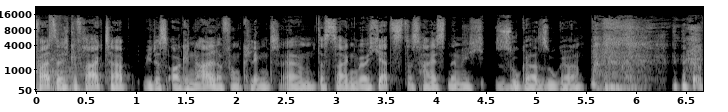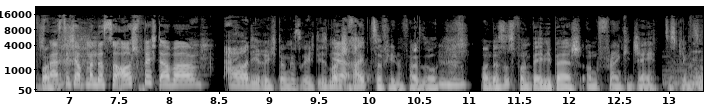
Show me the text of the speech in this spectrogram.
Falls ihr euch gefragt habt, wie das Original davon klingt, ähm, das zeigen wir euch jetzt. Das heißt nämlich Suga Suga. ich weiß nicht, ob man das so ausspricht, aber. Aber die Richtung ist richtig. Man ja. schreibt es auf jeden Fall so. Mhm. Und das ist von Baby Bash und Frankie J. Das klingt so.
